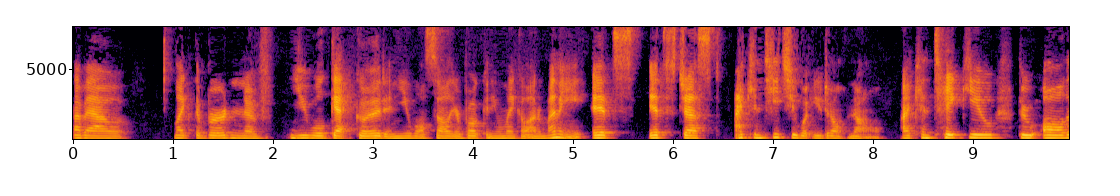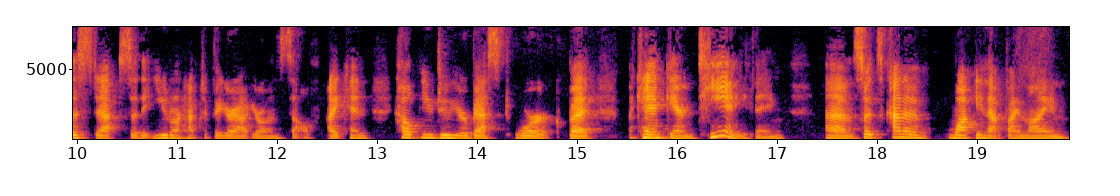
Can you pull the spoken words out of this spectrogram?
about like the burden of you will get good and you will sell your book and you'll make a lot of money. It's it's just i can teach you what you don't know. I can take you through all the steps so that you don't have to figure out your own self. I can help you do your best work but i can't guarantee anything. Um, so it's kind of walking that fine line.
